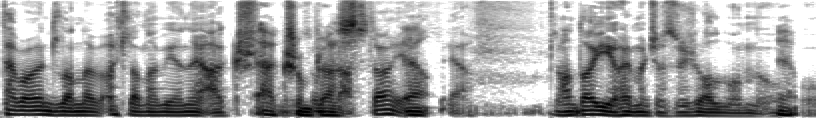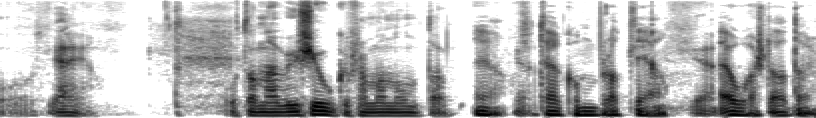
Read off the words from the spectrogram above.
Det var en land ett av en action. Action blast. Ja. Ja. Han då ju hemma just så själv och ja ja. Och då när vi sjuka fram och undan. Ja, så det kom broadly. Ja, Ja. var där.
